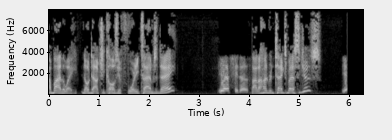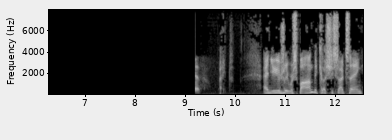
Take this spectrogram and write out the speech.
Uh, by the way, no doubt she calls you 40 times a day? Yes, she does. About 100 text messages? Yes. Yes. Right. And you usually respond because she starts saying,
